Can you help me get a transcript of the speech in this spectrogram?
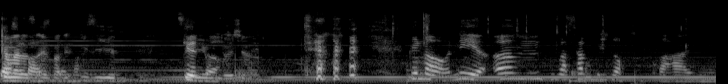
kann man das einfach immer. easy in 10 Genau. Minuten durchhören. Genau, nee, ähm, was habe ich noch zu fragen?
